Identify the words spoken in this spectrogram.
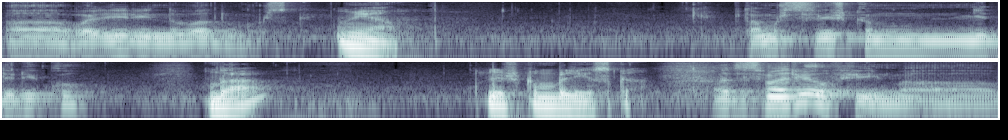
о Валерии Новодворской? Нет. Потому что слишком недалеко? Да, слишком близко. А ты смотрел фильм о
